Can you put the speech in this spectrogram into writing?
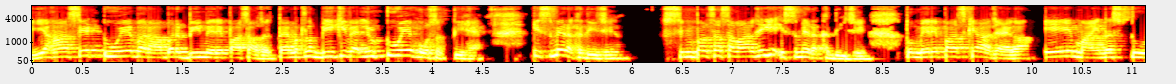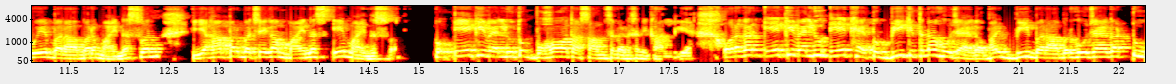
यहाँ से टू ए बराबर बी मेरे पास आ सकता है। मतलब बी की वैल्यू टू ए हो सकती है। इसमें रख दीजिए। सिंपल सा सवाल है, ये इसमें रख दीजिए। तो मेरे पास क्या आ जाएगा? A माइनस टू ए बराबर माइनस वन यहाँ पर बचेगा माइनस ए माइनस वन तो ए की वैल्यू तो बहुत आसान से मैंने से निकाल ली है। और अगर ए की वैल्यू एक है तो बी कितना हो जाएगा? भाई बी बराबर हो जाएगा टू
